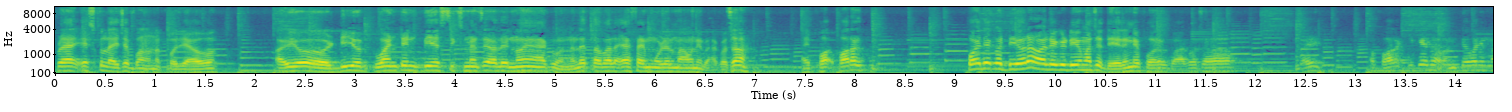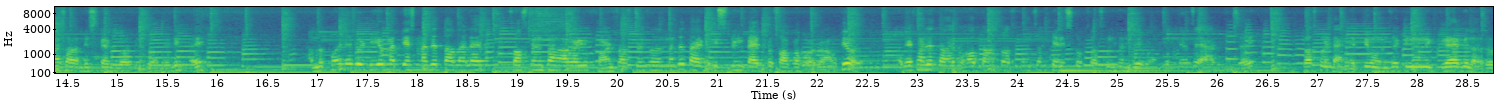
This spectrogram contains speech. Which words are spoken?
प्रायः यसको लागि चाहिँ बनाउन खोजेको हो। यो डिओ वान टेन बिएस सिक्समा चाहिँ अहिले नयाँ आएको हुनाले तपाईँलाई एफआई मोडलमा आउने भएको छ। है फरक पहिलेको डिओ र अहिलेको डिओमा चाहिँ धेरै नै फरक भएको छ। है फरक के के छ भने त्यो पनि म डिस्क्राइब गरिदिन्छु है। हाम्रो पहिलेको डिओमा त्यसमा चाहिँ तपाईँलाई सस्पेन्सन अगाडि फ्रन्ट सस्पेन्सनमा चाहिँ तपाईँको स्प्रिङ टाइपको सकअपहरू आउँथ्यो। र यसमा चाहिँ तपाईँको up down suspension telescope suspension जे भन्छ त्यो चाहिँ हालिदिन्छ है। प्लस पोइन्ट हामीले त्यो हुन्छ किनभने ग्राभेलहरू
